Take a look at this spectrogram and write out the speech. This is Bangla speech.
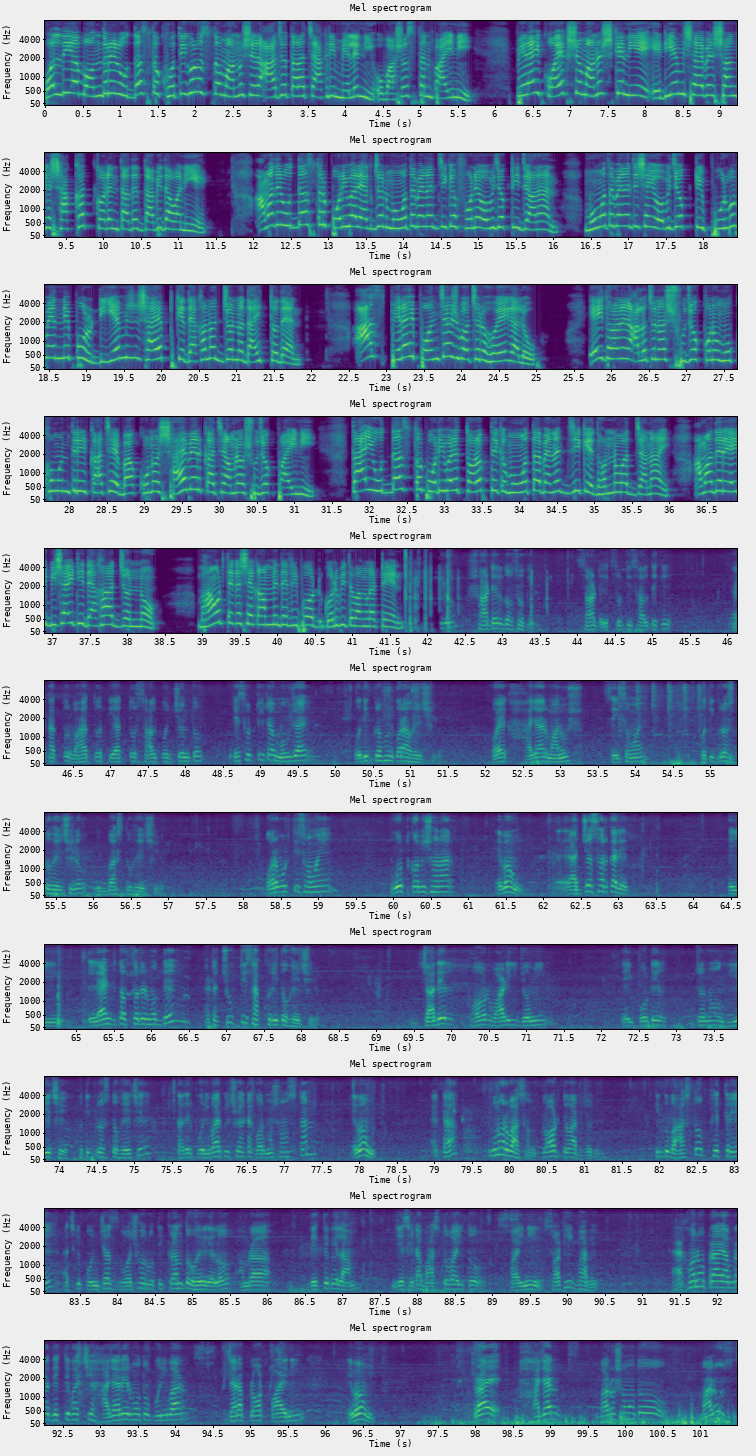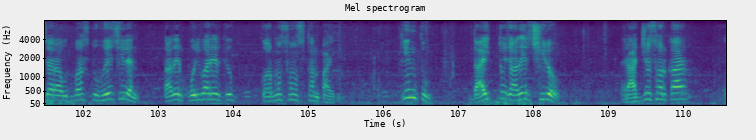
হলদিয়া বন্দরের উদ্বাস্ত ক্ষতিগ্রস্ত মানুষের আজও তারা চাকরি মেলেনি ও বাসস্থান পায়নি। প্রায় কয়েকশো মানুষকে নিয়ে এডিএম সাহেবের সঙ্গে সাক্ষাৎ করেন তাদের দাবি দাওয়া নিয়ে। আমাদের উদ্বাস্তর পরিবার একজন মমতা ব্যানার্জিকে ফোনে অভিযোগটি জানান। মমতা ব্যানার্জি সেই অভিযোগটি পূর্ব মেদিনীপুর ডিএম সাহেবকে দেখানোর জন্য দায়িত্ব দেন। আজ প্রায় পঞ্চাশ বছর হয়ে গেল। এই ধরনের আলোচনার সুযোগ কোনো মুখ্যমন্ত্রীর কাছে বা কোনো সাহেবের কাছে আমরা সুযোগ পাইনি। তাই উদ্বাস্ত পরিবারের তরফ থেকে মমতা ব্যানার্জিকে ধন্যবাদ জানাই আমাদের এই বিষয়টি দেখার জন্য। ভাঙড় থেকে শেখ আহমেদের রিপোর্ট, গর্বিত বাংলা ট্রেন ষাটের দশকে, ষাট, একষট্টি সাল থেকে একাত্তর, বাহাত্তর, তিয়াত্তর সাল পর্যন্ত তেষট্টিটা মৌজায় অধিগ্রহণ করা হয়েছিল। কয়েক হাজার মানুষ সেই সময় ক্ষতিগ্রস্ত হয়েছিল, উদ্বাস্তু হয়েছিল। পরবর্তী সময়ে পোর্ট কমিশনার এবং রাজ্য সরকারের এই ল্যান্ড দপ্তরের মধ্যে একটা চুক্তি স্বাক্ষরিত হয়েছিল। যাদের ঘর, বাড়ি, জমি এই পোর্টের জন্য গিয়েছে, ক্ষতিগ্রস্ত হয়েছে, তাদের পরিবার পিছু একটা কর্মসংস্থান এবং একটা পুনর্বাসন, প্লট দেওয়ার জন্য। কিন্তু বাস্তব ক্ষেত্রে আজকে পঞ্চাশ বছর অতিক্রান্ত হয়ে গেল, আমরা দেখতে পেলাম যে সেটা বাস্তবায়িত হয়নি সঠিকভাবে। এখনও প্রায় আমরা দেখতে পাচ্ছি হাজারের মতো পরিবার যারা প্লট পায়নি এবং প্রায় হাজার বারোশো মতো মানুষ যারা উদ্বাস্তু হয়েছিলেন, তাদের পরিবারের কেউ কর্মসংস্থান পায়নি। কিন্তু দায়িত্ব যাদের ছিল, রাজ্য সরকার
